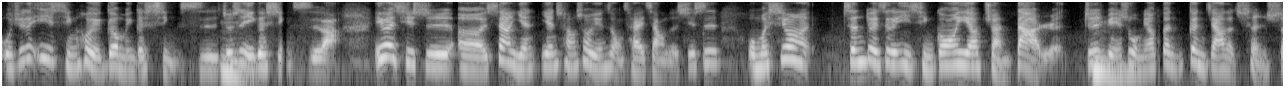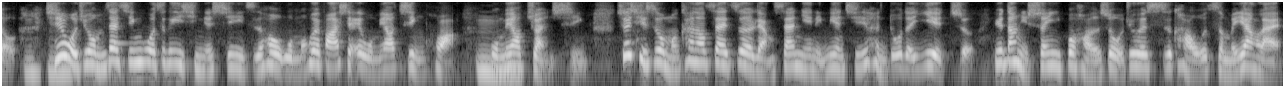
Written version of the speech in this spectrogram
我觉得疫情后也给我们一个醒思，就是一个醒思啦。嗯、因为其实，呃，像严严长寿严总裁讲的，其实我们希望针对这个疫情，观光业要转大人，就是比如说我们要更更加的成熟。嗯、其实我觉得我们在经过这个疫情的洗礼之后，我们会发现，哎，我们要进化，我们要转型。嗯、所以其实我们看到在这两三年里面，其实很多的业者，因为当你生意不好的时候，我就会思考我怎么样来。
